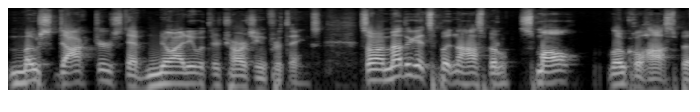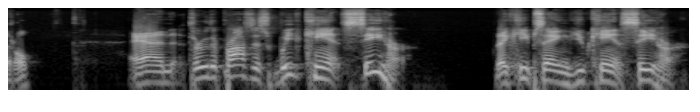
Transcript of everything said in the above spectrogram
Most doctors have no idea what they're charging for things. So my mother gets put in the hospital, small local hospital, and through the process, we can't see her. They keep saying you can't see her.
